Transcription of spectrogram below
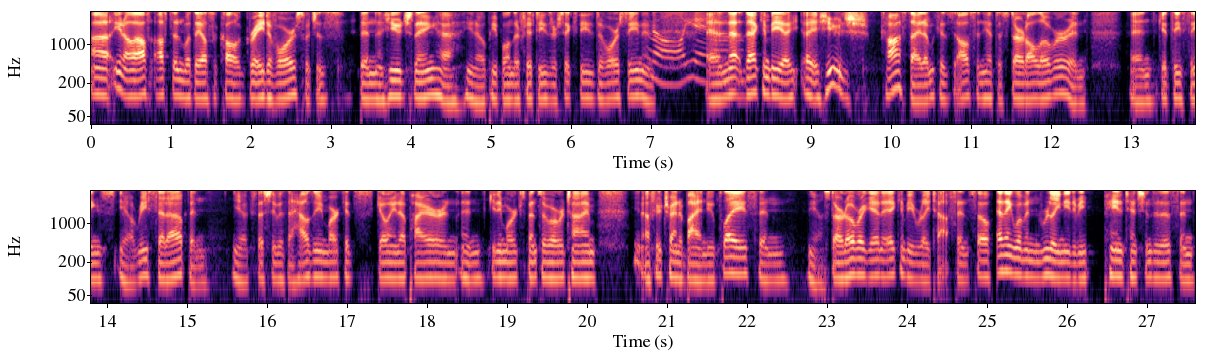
Uh, you know, often what they also call gray divorce, which has been a huge thing. Uh, you know, people in their 50s or 60s divorcing, and Oh, yeah. and that that can be a, a huge cost item because all of a sudden you have to start all over and and get these things you know reset up and you know especially with the housing markets going up higher and, and getting more expensive over time you know if you're trying to buy a new place and you know start over again it can be really tough and so i think women really need to be paying attention to this and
